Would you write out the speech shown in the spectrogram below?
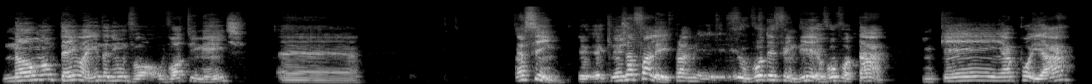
Não, não tenho ainda nenhum voto em mente. É... Assim, eu, é que eu já falei, para mim, eu vou defender, eu vou votar em quem apoiar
